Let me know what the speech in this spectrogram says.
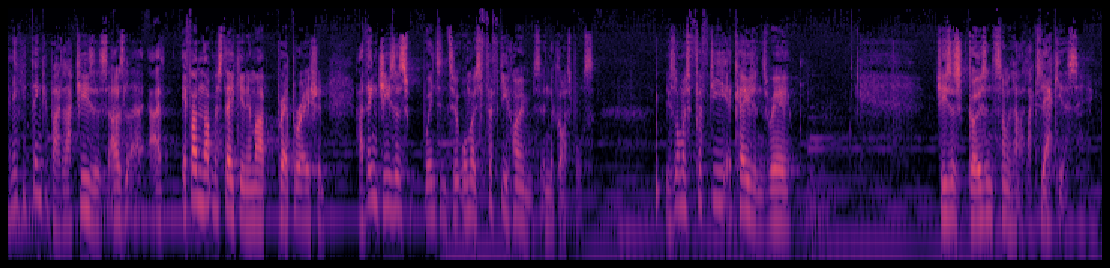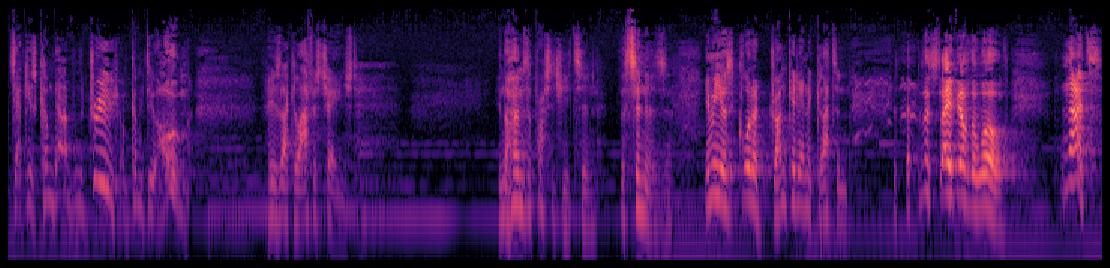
And if you think about it, like Jesus, I was, I, if I'm not mistaken in my preparation, I think Jesus went into almost 50 homes in the Gospels. There's almost 50 occasions where Jesus goes into someone's house, like Zacchaeus. Zacchaeus, come down from the tree. I'm coming to your home. He's like, life has changed in the homes of prostitutes and the sinners. I mean, he was called a drunkard and a glutton, the savior of the world. Nuts!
